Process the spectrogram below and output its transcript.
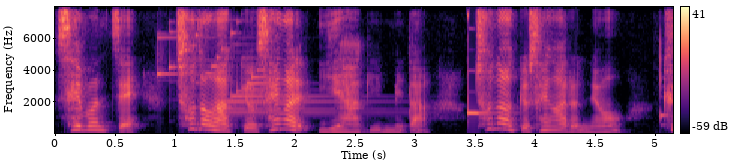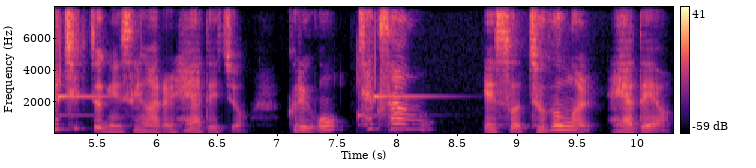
세 번째, 초등학교 생활 이야기입니다. 초등학교 생활은요, 규칙적인 생활을 해야 되죠. 그리고 책상에서 적응을 해야 돼요.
